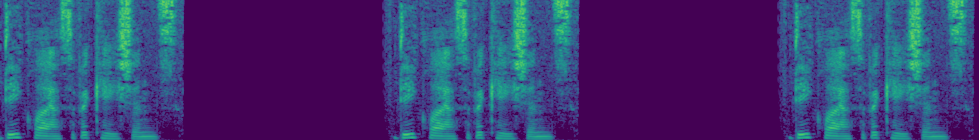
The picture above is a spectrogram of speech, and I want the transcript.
Declassifications. Declassifications. Declassifications.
